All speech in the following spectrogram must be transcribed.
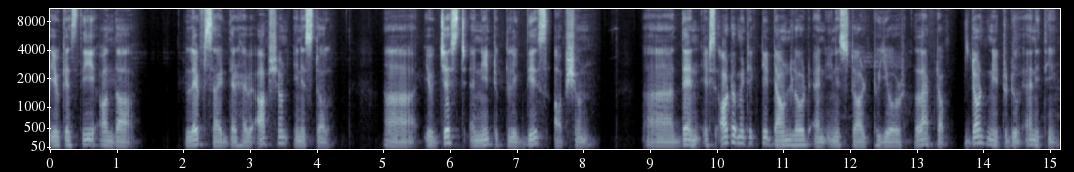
you can see on the left side there have an option install. Uh, you just need to click this option. Uh, then it's automatically download and install to your laptop. Don't need to do anything.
